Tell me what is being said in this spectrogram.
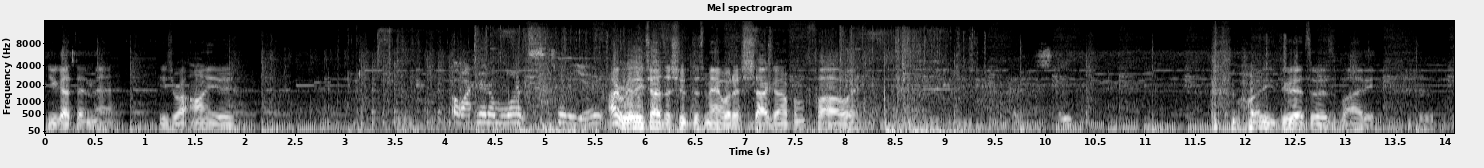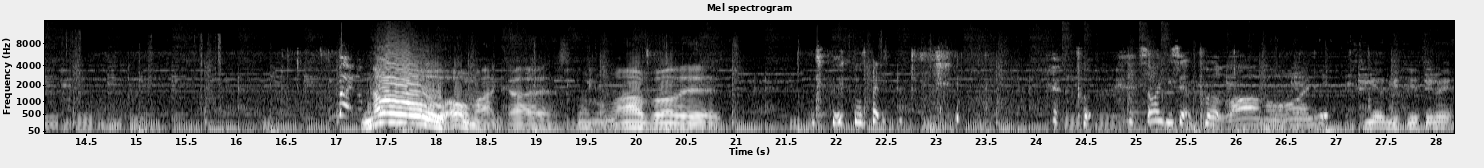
You got that man. He's right on you. Oh, I hit him once, 28. I really tried to shoot this man with a shotgun from far away. Stupid. Why do you do that to his body? No! Oh my gosh. Come on, my bullet. What? put, so like you said, put lava on it. You, you see his teammate?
